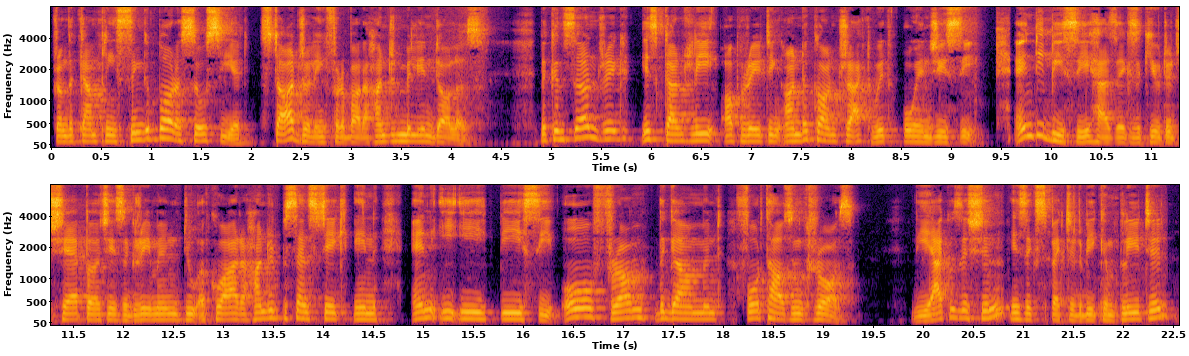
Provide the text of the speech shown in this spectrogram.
from the company's Singapore associate, Star Drilling, for about $100 million. The concerned rig is currently operating under contract with ONGC. NTPC has executed share purchase agreement to acquire 100% stake in NEEPCO from the government 4000 crores. The acquisition is expected to be completed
